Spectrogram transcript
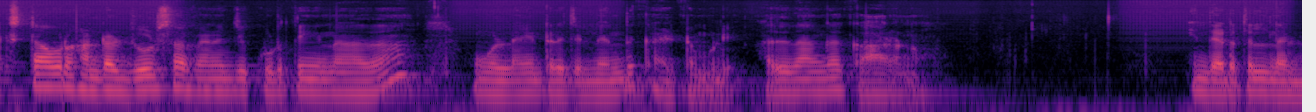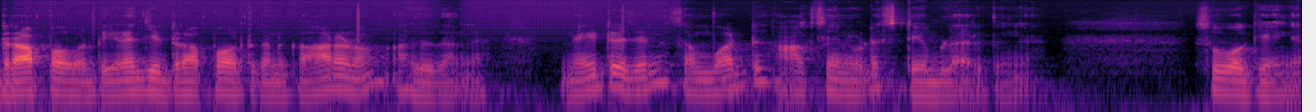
எக்ஸ்ட்ரா ஒரு ஹண்ட்ரட் ஜூல்ஸ் ஆஃப் எனர்ஜி கொடுத்தீங்கன்னா தான் உங்கள் நைட்ரஜன்லேருந்து கழட்ட முடியும். அதுதாங்க காரணம். இந்த இடத்துல இந்த ட்ராப் ஆகிறதுக்கு எனர்ஜி ட்ராப் ஆகிறதுக்கான காரணம் அதுதாங்க. நைட்ரஜன் சம்வாட்டு ஆக்சிஜனோட ஸ்டேபிளாக இருக்குங்க. ஸோ ஓகேங்க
